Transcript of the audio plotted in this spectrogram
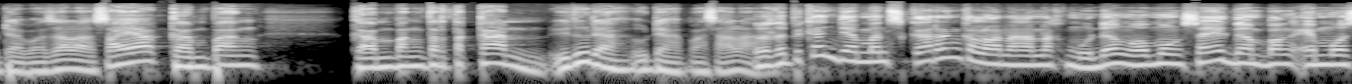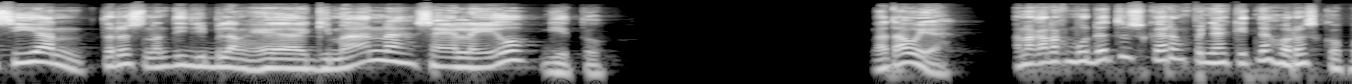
udah masalah. Saya gampang, gampang tertekan itu udah, udah masalah. Tapi kan zaman sekarang kalau anak-anak muda ngomong saya gampang emosian, terus nanti dibilang ya gimana, saya Leo gitu. Nggak tahu ya. Anak-anak muda tuh sekarang penyakitnya horoskop.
